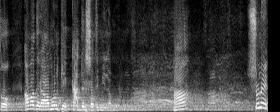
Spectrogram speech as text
তো, আমাদের আমলকে কাদের সাথে মিলাবো? হ্যাঁ? শুনেন,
